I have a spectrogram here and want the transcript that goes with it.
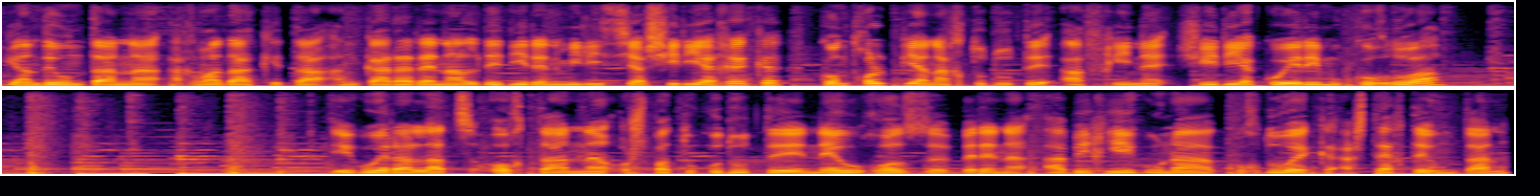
igande untan armadak eta Ankararen alde diren milizia siriarek kontrolpian hartu dute Afrin, Siriako ere mukurdua. Egoera latz hortan, ospatuko dute neuroz beren aberri eguna kurduek astearte untan.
